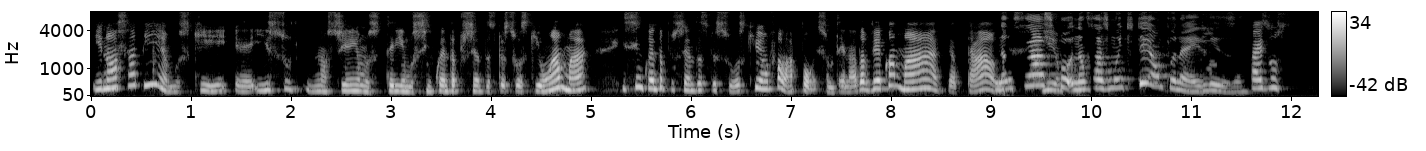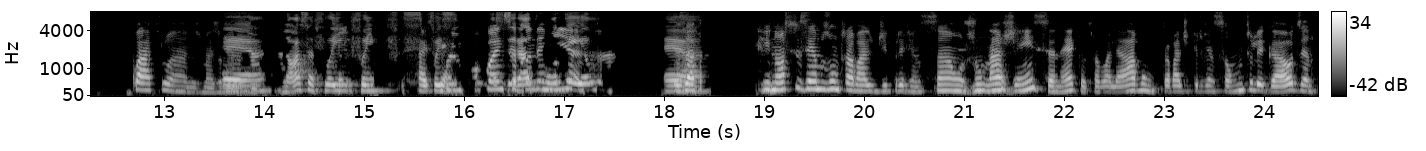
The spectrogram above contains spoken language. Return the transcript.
E nós sabíamos que é, isso, nós tínhamos, teríamos 50% das pessoas que iam amar e 50% das pessoas que iam falar, pô, isso não tem nada a ver com a marca, tal. Não faz, iam... não faz muito tempo, né, Elisa? Faz uns quatro anos, mais ou menos. É, nossa, foi, foi, foi, foi um pouco antes da pandemia. É. Exatamente. E nós fizemos um trabalho de prevenção na agência, né, que eu trabalhava, um trabalho de prevenção muito legal, dizendo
